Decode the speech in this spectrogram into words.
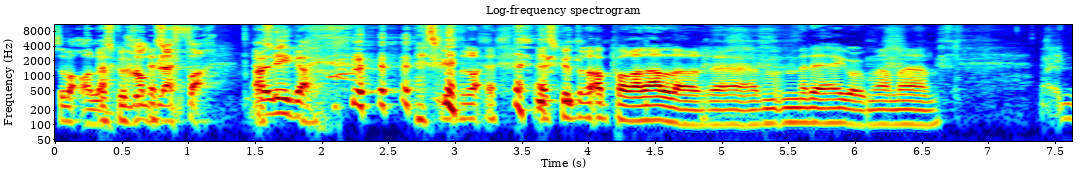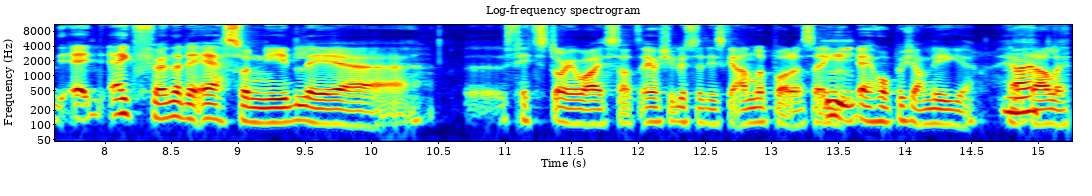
så var alle Jeg skulle- Han jeg skulle- bløffer! Jeg skulle dra, jeg skulle dra paralleller uh, med det, jeg òg, men uh, jeg, jeg føler det er så nydelig uh, fit story-wise at jeg har ikke lyst til at de skal endre på det, så jeg, Mm. jeg håper ikke han lyver. Helt Nei. ærlig.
